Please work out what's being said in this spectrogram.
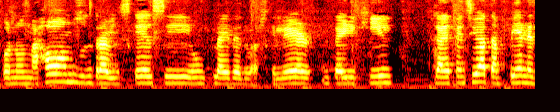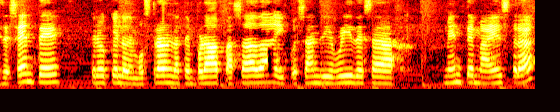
con un Mahomes, un Travis Kelsey, un Clyde Edwards-Helaire, un Tyreek Hill. La defensiva también es decente, creo que lo demostraron la temporada pasada y pues Andy Reid, esa mente maestra.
